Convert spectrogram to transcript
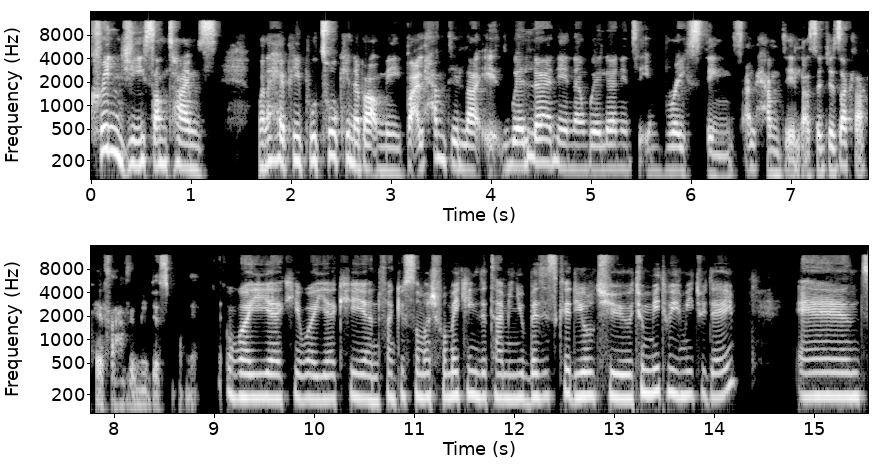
cringy sometimes when I hear people talking about me, but alhamdulillah, it, we're learning and we're learning to embrace things. Alhamdulillah. So jazakallah khair for having me this morning. Wayaki, wayaki, and thank you so much for making the time in your busy schedule to to meet with me today. And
